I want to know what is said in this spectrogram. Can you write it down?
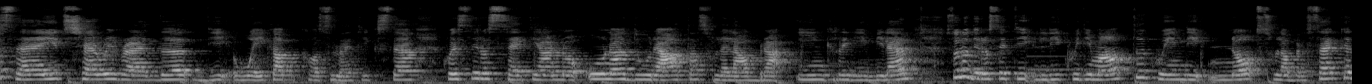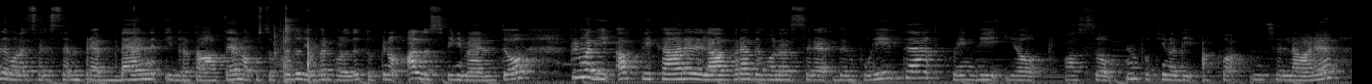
06 Cherry Red di Wake Up Cosmetics. Questi rossetti hanno una durata sulle labbra incredibile. Sono dei rossetti liquidi matte quindi no su labbra secche devono essere sempre ben idratati usate, ma questo credo di avervelo detto fino allo sfinimento, prima di applicare le labbra devono essere ben pulite, quindi io passo un pochino di acqua micellare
